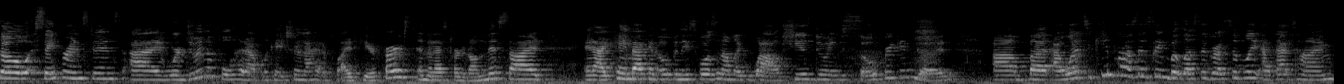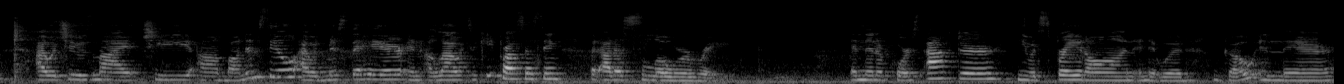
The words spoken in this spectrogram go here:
So say for instance, I were doing a full head application and I had applied here first and then I started on this side and I came back and opened these foils and I'm like, wow, she is doing so freaking good. Um, but I wanted to keep processing, but less aggressively. At that time, I would choose my Chi um, Bond and Seal. I would mist the hair and allow it to keep processing, but at a slower rate. And then of course after, you would spray it on and it would go in there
